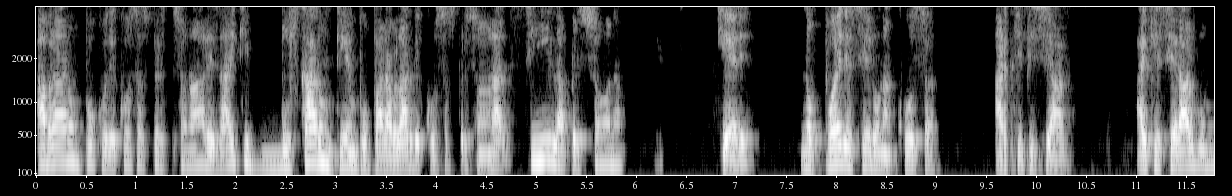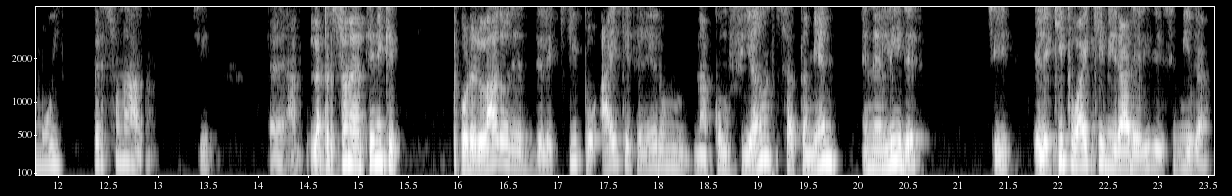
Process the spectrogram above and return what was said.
Hablar un poco de cosas personales, hay que buscar un tiempo para hablar de cosas personales si la persona quiere. No puede ser una cosa artificial. Hay que ser algo muy personal. ¿sí? Eh, la persona tiene que por el lado del equipo hay que tener una confianza también en el líder. ¿sí? El equipo hay que mirar el líder y decir, mira,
